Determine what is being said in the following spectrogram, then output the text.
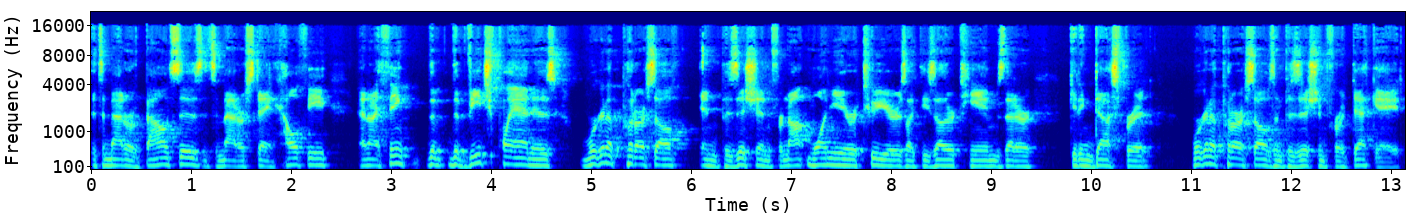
it's a matter of bounces, it's a matter of staying healthy. And I think the, the Veach plan is we're going to put ourselves in position for not one year or two years like these other teams that are getting desperate. We're going to put ourselves in position for a decade.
